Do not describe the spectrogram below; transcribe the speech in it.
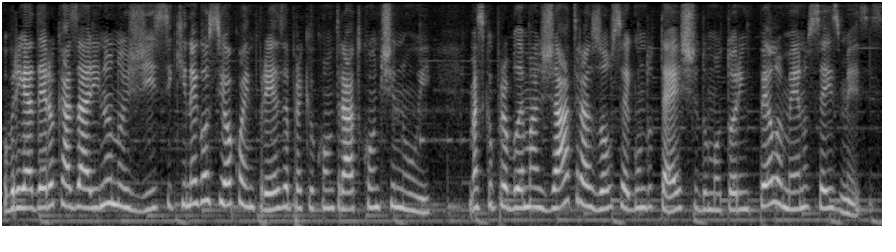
O brigadeiro Casarino nos disse que negociou com a empresa para que o contrato continue, mas que o problema já atrasou o segundo teste do motor em pelo menos seis meses.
